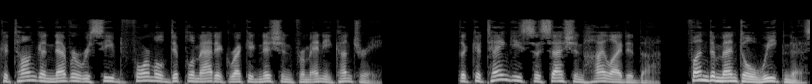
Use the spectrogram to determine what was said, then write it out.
Katanga never received formal diplomatic recognition from any country. The Katangese secession highlighted the fundamental weakness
